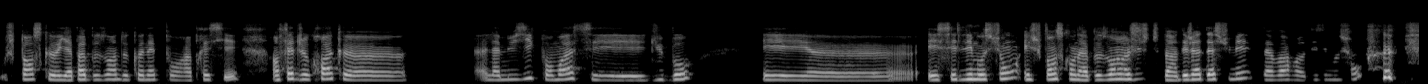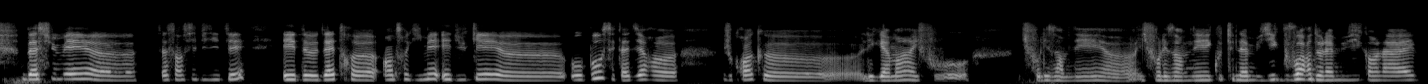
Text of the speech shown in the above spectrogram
Où je pense qu'il n'y a pas besoin de connaître pour apprécier. En fait, je crois que la musique pour moi c'est du beau et, euh, et c'est de l'émotion. Et je pense qu'on a besoin juste ben, déjà d'assumer d'avoir euh, des émotions d'assumer euh, sa sensibilité et de d'être euh, entre guillemets éduqué au beau. C'est-à-dire je crois que les gamins il faut il faut les emmener il faut les emmener écouter de la musique voir de la musique en live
